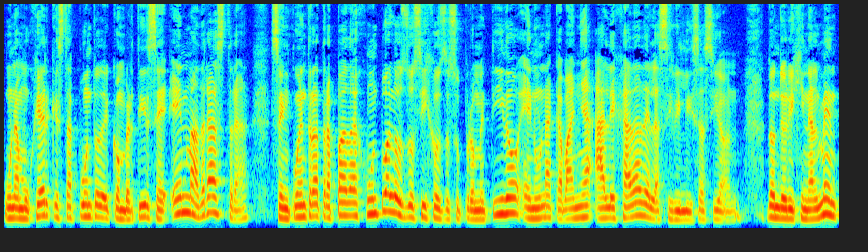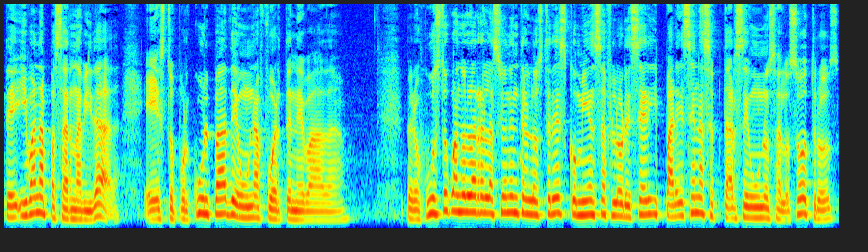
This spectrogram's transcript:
una mujer que está a punto de convertirse en madrastra, se encuentra atrapada junto a los dos hijos de su prometido en una cabaña alejada de la civilización, donde originalmente iban a pasar Navidad, esto por culpa de una fuerte nevada. Pero justo cuando la relación entre los tres comienza a florecer y parecen aceptarse unos a los otros,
